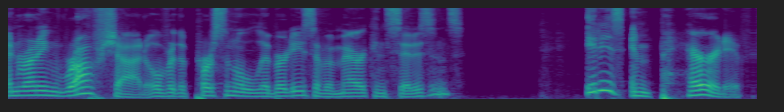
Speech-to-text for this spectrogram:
and running roughshod over the personal liberties of American citizens, it is imperative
